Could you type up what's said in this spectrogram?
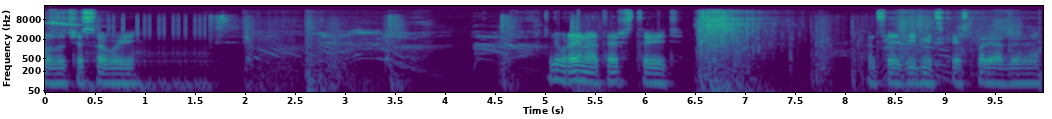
Позачасовий. І у Рейна теж стоїть. Це відмітське спорядження.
